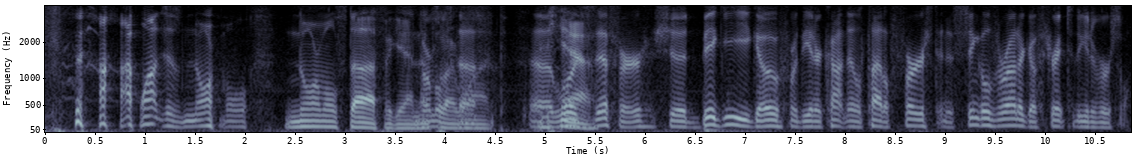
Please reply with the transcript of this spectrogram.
I want just normal, normal stuff again. That's Normal what I stuff. want. Uh, Lord Ziffer, should Big E go for the Intercontinental title first in his singles run or go straight to the Universal?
